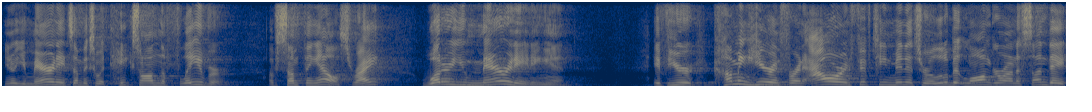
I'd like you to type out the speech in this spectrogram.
you know, you marinate something so it takes on the flavor of something else, right? What are you marinating in? If you're coming here and for an hour and 15 minutes or a little bit longer on a Sunday,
